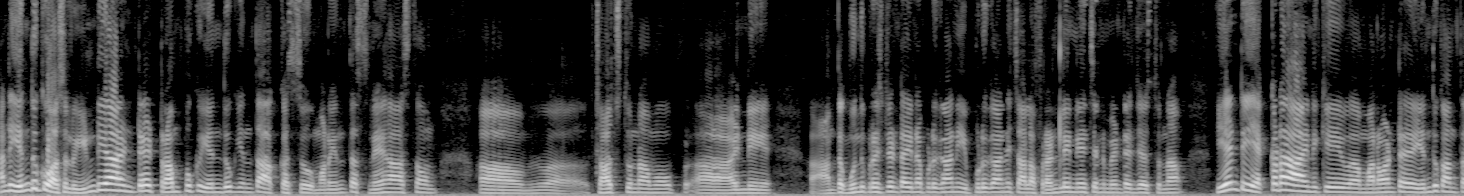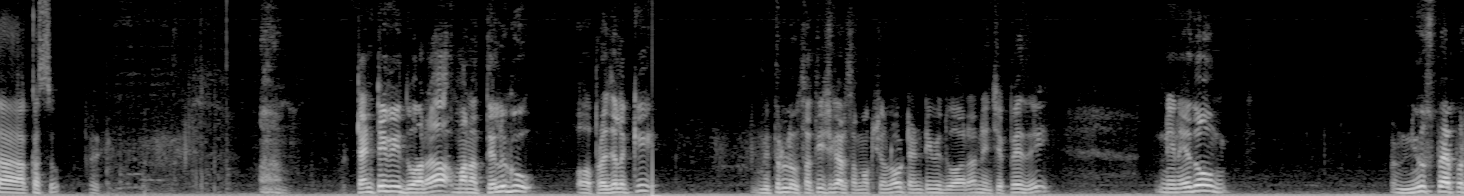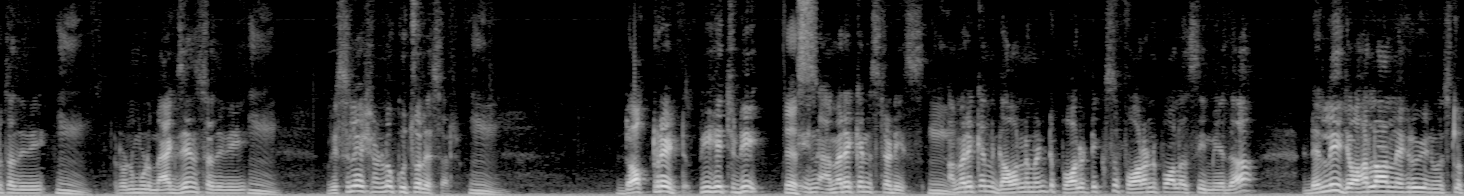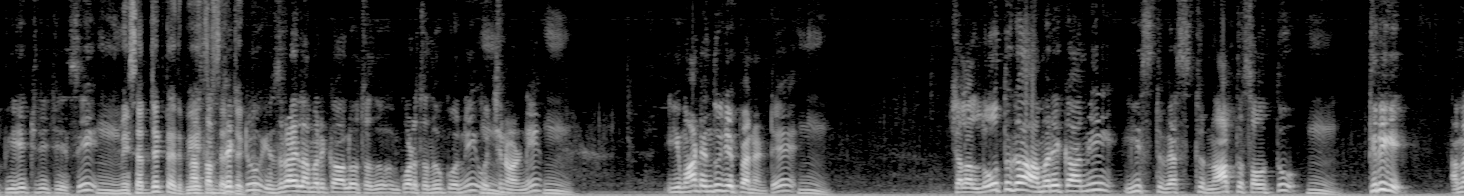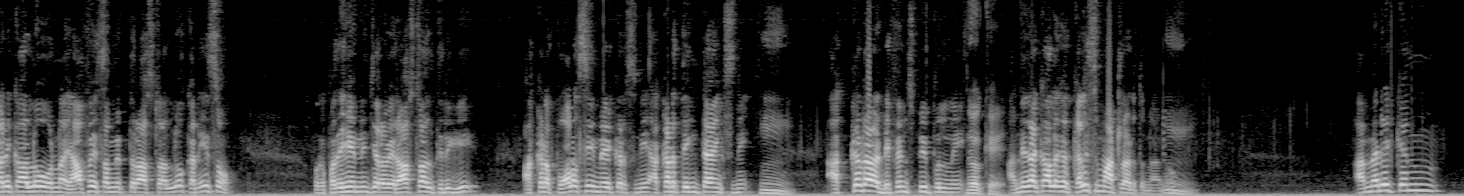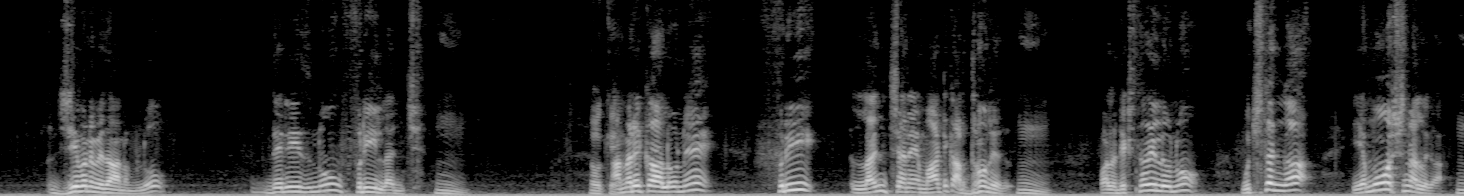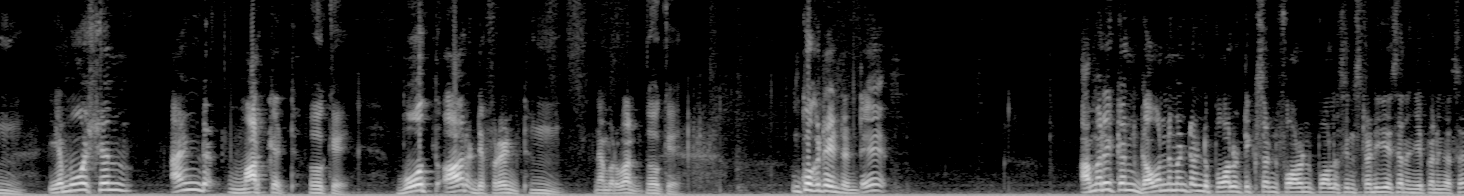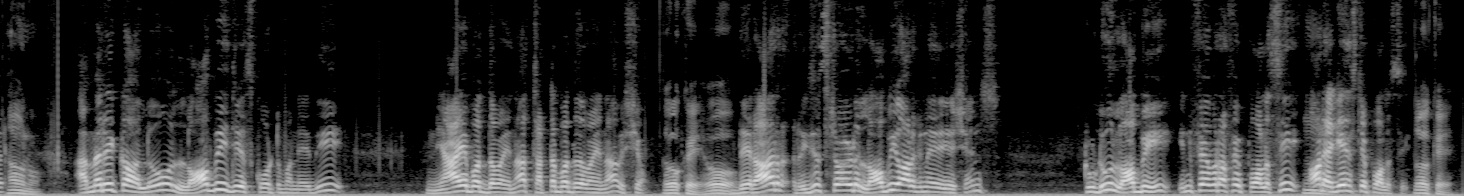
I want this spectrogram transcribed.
అంటే ఎందుకు అసలు ఇండియా అంటే ట్రంప్కు ఎందుకు ఇంత అక్కస్సు మనం ఇంత స్నేహాస్తం చాచుతున్నాము? ఆయన్ని అంతకుముందు ప్రెసిడెంట్ అయినప్పుడు కానీ ఇప్పుడు కానీ చాలా ఫ్రెండ్లీ నేచర్ని మెయింటైన్ చేస్తున్నాం. ఏంటి ఎక్కడ ఆయనకి మనం అంటే ఎందుకు అంత అక్కస్సు టెన్ టీవీ ద్వారా మన తెలుగు ప్రజలకి మిత్రులు సతీష్ గారి సమక్షంలో టెన్ టీవీ ద్వారా నేను చెప్పేది నేనేదో న్యూస్ పేపర్ చదివి రెండు మూడు మ్యాగజైన్స్ చదివి విశ్లేషణలో కూర్చోలేదు sir. Doctorate PhD. In American studies. American government politics foreign policy మీద ఢిల్లీ జవహర్లాల్ నెహ్రూ యూనివర్సిటీలో పిహెచ్డి చేసి మీ సబ్జెక్ట్ అది సబ్జెక్టు ఇజ్రాయెల్ అమెరికాలో చదువు ఇంకోటి చదువుకొని వచ్చినవాడిని హ్మ్, ఈ మాట ఎందుకు చెప్పానంటే చాలా లోతుగా అమెరికాని ఈస్ట్ వెస్ట్ నార్త్ సౌత్ తిరిగి అమెరికాలో ఉన్న యాభై సంయుక్త రాష్ట్రాల్లో కనీసం ఒక పదిహేను నుంచి ఇరవై రాష్ట్రాలు తిరిగి అక్కడ పాలసీ మేకర్స్ని అక్కడ థింక్ ట్యాంక్స్ని హ్మ్, అక్కడ డిఫెన్స్ పీపుల్ని అన్ని రకాలుగా కలిసి మాట్లాడుతున్నాను. హ్మ్, అమెరికన్ జీవన విధానంలో there is no free lunch అమెరికాలోనే ఫ్రీ లంచ్ అనే మాటకి అర్థం లేదు. హ్మ్, వాళ్ళ డిక్షనరీలోనూ ఉచితంగా ఎమోషనల్గా emotion and market. Okay. Both are different. Number one. Okay. ఇంకొకటి ఏంటంటే American government and politics and foreign పాలసీని స్టడీ చేశానని చెప్పాను కదా సార్. అవును. అమెరికాలో లాబీ చేసుకోవటం అనేది న్యాయబద్ధమైన చట్టబద్ధమైన విషయం. Okay. Oh. There are registered lobby organisations to do lobby in favour of a policy or against a policy okay.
